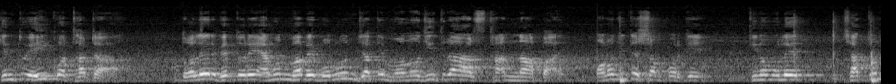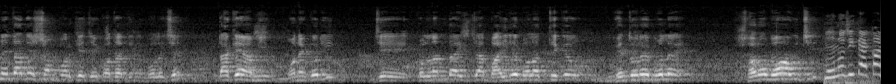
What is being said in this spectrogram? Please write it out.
কিন্তু এই কথাটা দলের ভেতরে এমনভাবে বলুন যাতে মনোজিতরা আর স্থান না পায়। মনোজিতের সম্পর্কে, তৃণমূলের ছাত্র নেতাদের সম্পর্কে যে কথা তিনি বলেছেন, তাকে আমি মনে করি যে কল্যাণদা এটা বাইরে বলার থেকেও ভেতরে বলে সরব হওয়া উচিত। মনোজিৎ একা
